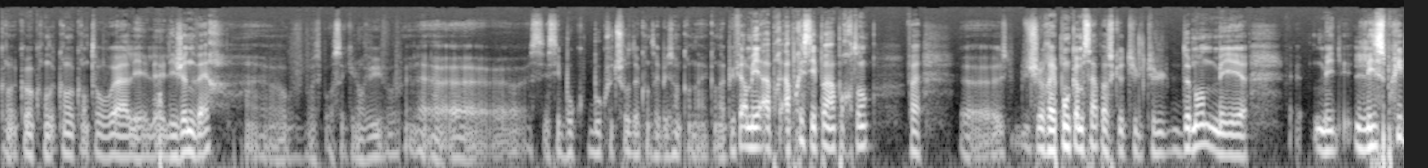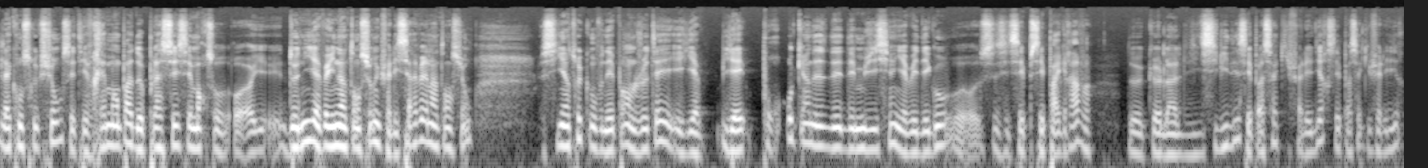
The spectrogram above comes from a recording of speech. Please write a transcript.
quand, quand- on voit les, jeunes verts, euh, pour ceux qui l'ont vu, euh, c'est beaucoup, de choses de contribution qu'on a, pu faire. Mais après, c'est pas important. Enfin, euh, je réponds comme ça parce que tu, le demandes, mais, euh, l'esprit de la construction, c'était vraiment pas de placer ces morceaux. Oh, Denis avait une intention, il fallait servir l'intention. S'il y a un truc qu'on venait pas, on le jetait. Et pour aucun des, des- musiciens, il y avait d'ego. Oh, c'est pas grave. De, que la- si l'idée c'est pas ça qu'il fallait dire, c'est pas ça qu'il fallait dire.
